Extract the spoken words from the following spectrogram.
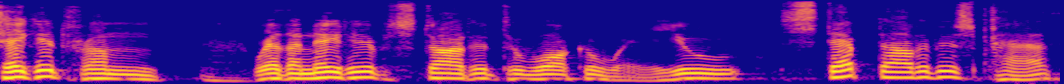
Take it from where the native started to walk away. You stepped out of his path,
